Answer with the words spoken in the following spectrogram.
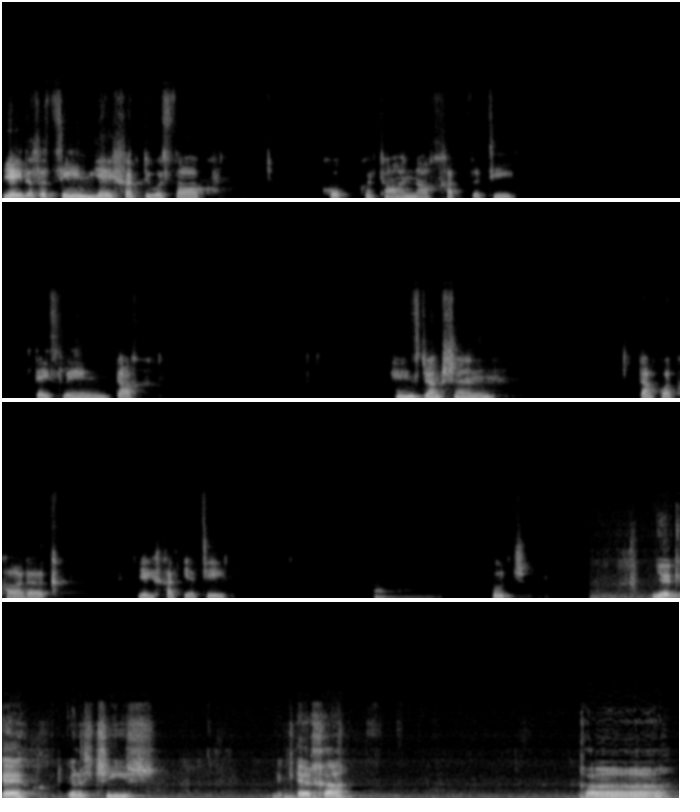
Jeder sin échap tú aach cócatáin nach chatatí. Déislín dach Haines Junction dakwakadak yechat yeti. Hooch. Yeke, gunnel cheese. Yekecha. Ka.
